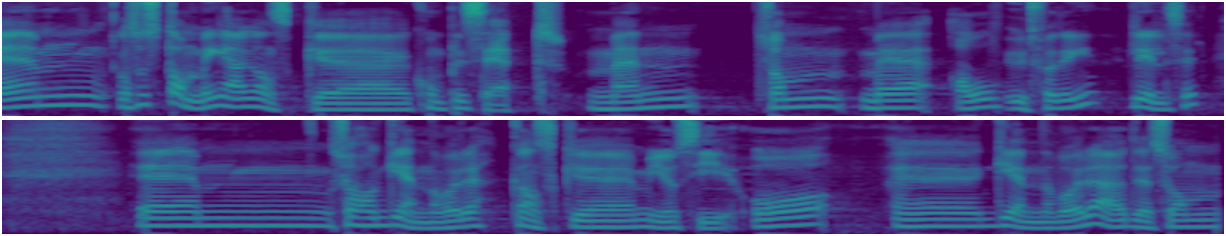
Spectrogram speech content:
Um, altså Stamming er ganske komplisert, men som med all utfordringer, lidelser, um, så har genene våre ganske mye å si. Og uh, genene våre er jo det som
